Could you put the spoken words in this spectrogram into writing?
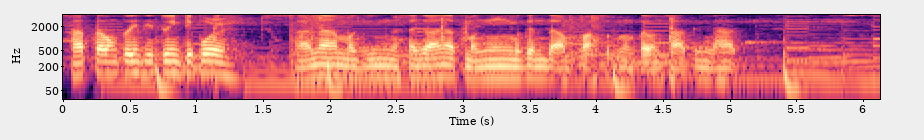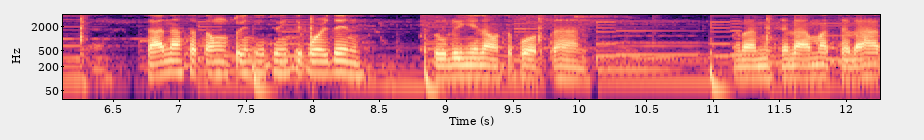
Sa taong 2024, sana maging masagana at maging maganda ang pasok ng taon sa ating lahat. Sana sa taong 2024 din, patuloy niyo lang ang suportahan. Maraming salamat sa lahat.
